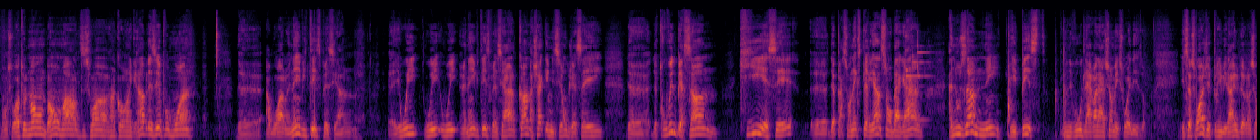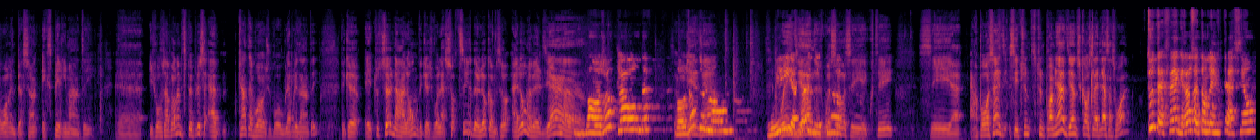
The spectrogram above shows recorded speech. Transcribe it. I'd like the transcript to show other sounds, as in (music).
Bonsoir tout le monde. Bon mardi soir, encore un grand plaisir pour moi d'avoir un invité spécial. Oui, oui, oui, un invité spécial, comme à chaque émission que j'essaye de, trouver une personne qui essaie, euh, de par son expérience, son bagage, à nous emmener des pistes au niveau de la relation avec soi et les autres. Et ce soir, j'ai le privilège de recevoir une personne expérimentée. Euh, je vais vous en parler un petit peu plus quand elle va, je vais vous la présenter. Fait que, elle est toute seule dans l'ombre, fait que je vais la sortir de là comme ça. Allô, ma belle Diane! Bonjour, Claude! Bonjour, tout le monde! Oui, Diane, je vois ça. C'est, écoutez, c'est. Euh, en passant, c'est une, une, première, Diane, tu casses la glace à soir? Tout à fait, grâce à ton invitation.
